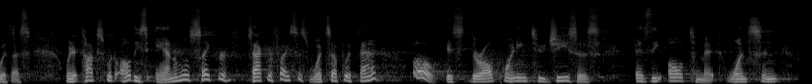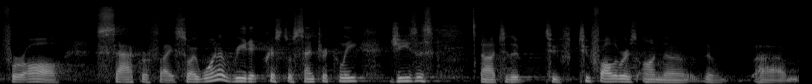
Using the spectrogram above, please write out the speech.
with us. When it talks about all these animal sacrifices, what's up with that? Oh, it's, they're all pointing to Jesus as the ultimate, once and for all sacrifice. So I want to read it Christocentrically. Jesus uh, to the to two followers on the, the um,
